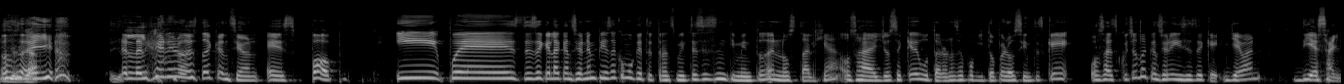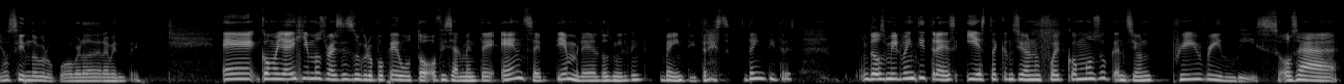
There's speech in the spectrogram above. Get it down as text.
o sea, Ya. el, el género de esta canción es pop y pues desde que la canción empieza como que te transmite ese sentimiento de nostalgia, o sea, yo sé que debutaron hace poquito, pero sientes que, o sea, escuchas la canción y dices de que llevan 10 años siendo grupo, verdaderamente. Eh, como ya dijimos, Rise es un grupo que debutó oficialmente en septiembre del 2023. 23. 2023 y esta canción fue como su canción pre-release, o sea,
